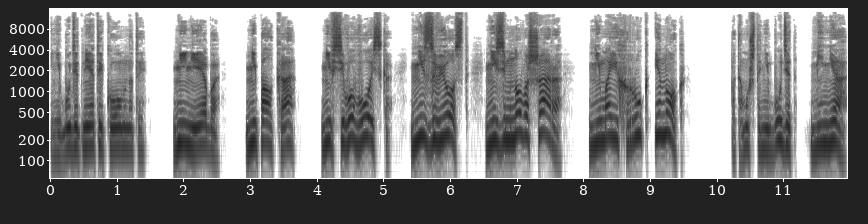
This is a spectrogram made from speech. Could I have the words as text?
И не будет ни этой комнаты, ни неба, ни полка, ни всего войска, ни звезд, ни земного шара, ни моих рук и ног, потому что не будет меня.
